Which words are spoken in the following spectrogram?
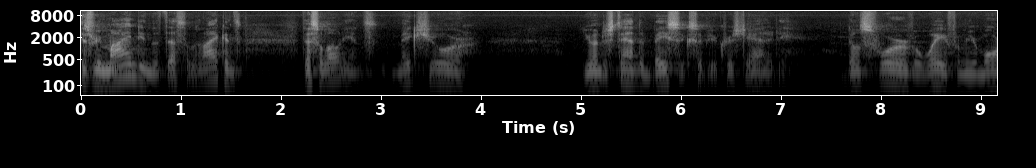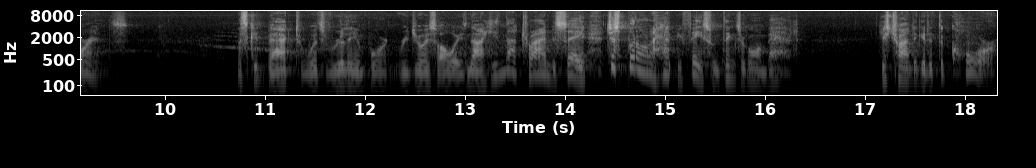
is reminding the Thessalonians, Thessalonians, make sure you understand the basics of your Christianity. Don't swerve away from your moorings. Let's get back to what's really important. Rejoice always. Now, he's not trying to say, just put on a happy face when things are going bad. He's trying to get at the core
